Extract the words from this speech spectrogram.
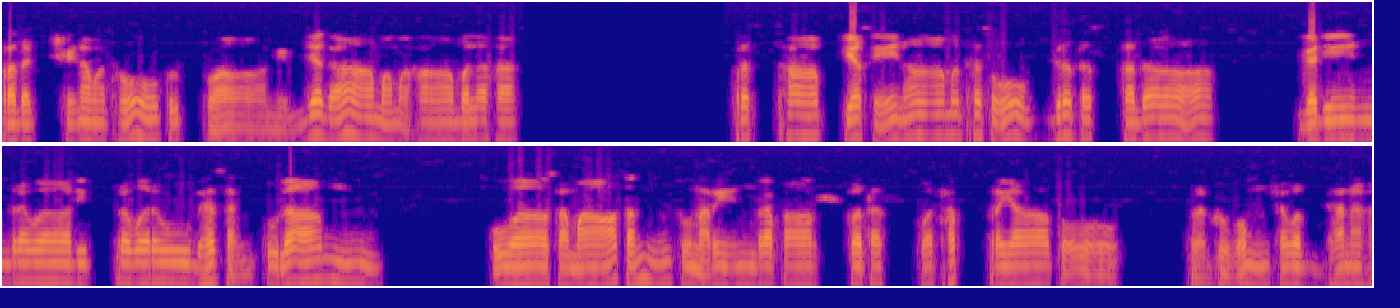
प्रदक्षिणमथो कृत्वा निर्जगाममहाबलः प्रस्थाप्य सेनामथसोऽग्रतस्तदा। गजेन्द्रवादि प्रवरौघसङ्कुलाम् उवासमातन्तु नरेन्द्रपार्श्वतः प्रयातो रघुवंशवर्धनः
